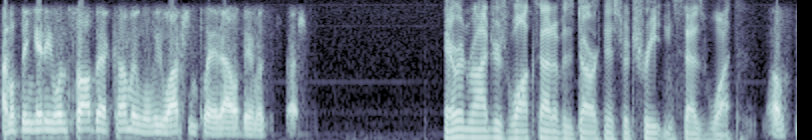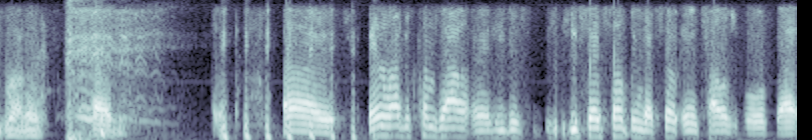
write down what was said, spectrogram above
I don't think anyone saw that coming when we watched him play at Alabama as a freshman. Aaron Rodgers walks out of his darkness retreat and says what? Oh, brother. Um, uh, Aaron Rodgers comes out and he just he says something that's so unintelligible that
